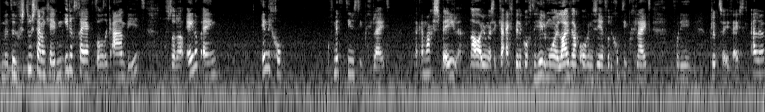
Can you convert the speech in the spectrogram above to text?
me de toestemming geef om ieder traject wat ik aanbied. Of dat nou één op één, in de groep of met de teams die ik begeleid. Dat ik er mag spelen. Nou jongens, ik ga echt binnenkort een hele mooie live dag organiseren voor de groep die ik begeleid. Voor die Club 5211.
